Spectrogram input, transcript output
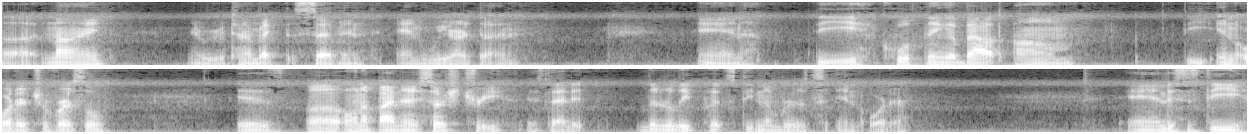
uh, 9. And we return back to 7. And we are done. And the cool thing about um, the in order traversal is uh, on a binary search tree is that it literally puts the numbers in order. And this is the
